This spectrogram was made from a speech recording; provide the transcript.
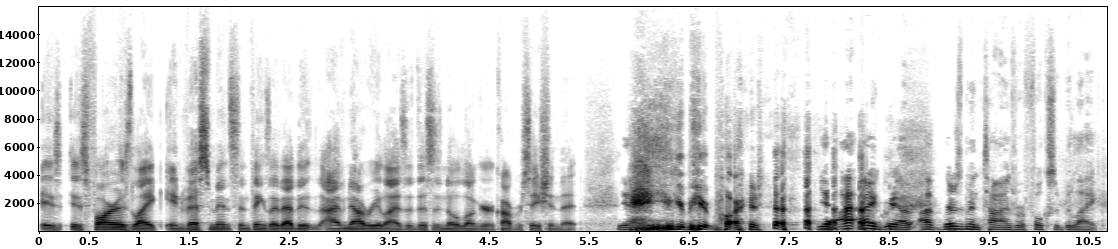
as as far as like investments and things like that, this, I've now realized that this is no longer a conversation that Yeah. you could be a part. yeah, I, I agree. I, I, there's been times where folks would be like,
